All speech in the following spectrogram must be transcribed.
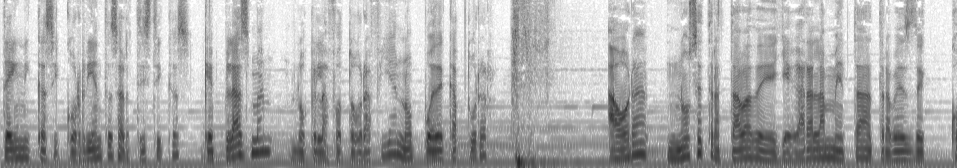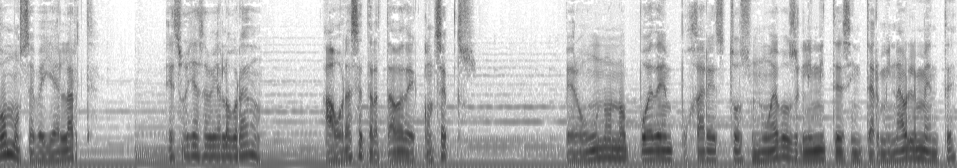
técnicas y corrientes artísticas que plasman lo que la fotografía no puede capturar. Ahora no se trataba de llegar a la meta a través de cómo se veía el arte. Eso ya se había logrado. Ahora se trataba de conceptos. Pero uno no puede empujar estos nuevos límites interminablemente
